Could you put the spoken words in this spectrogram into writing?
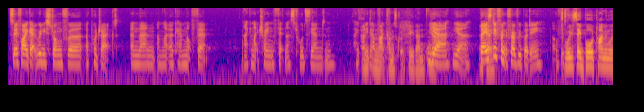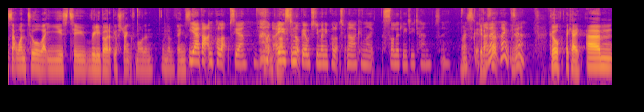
So if I get really strong for a project and then I'm like, okay, I'm not fit, I can like train the fitness towards the end and hopefully and, and that comes quickly then. Yeah, yeah. But it's different for everybody, obviously. Would you say board climbing was that one tool that you used to really build up your strength more than, other things? Yeah, that and pull-ups. Yeah, and I pull-ups. used to not be able to do many pull-ups, but now I can like solidly do ten. So Nice. that's good. Good I know. Thanks. Yeah. Yeah. Cool. Okay. Um,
